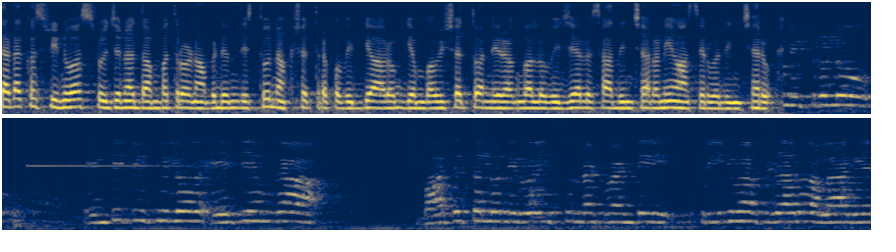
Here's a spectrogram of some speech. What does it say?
తడక శ్రీనివాస్ సృజన దంపతులను అభినందిస్తూ నక్షత్రకు విద్య ఆరోగ్యం భవిష్యత్తు అన్ని రంగాల్లో విజయాలు సాధించాలని ఆశీర్వదించారు. మిత్రులు ఎన్టీపీసీలో ఏజీఎంగా బాధ్యతలు నిర్వహిస్తున్నటువంటి శ్రీనివాస్ గారు అలాగే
